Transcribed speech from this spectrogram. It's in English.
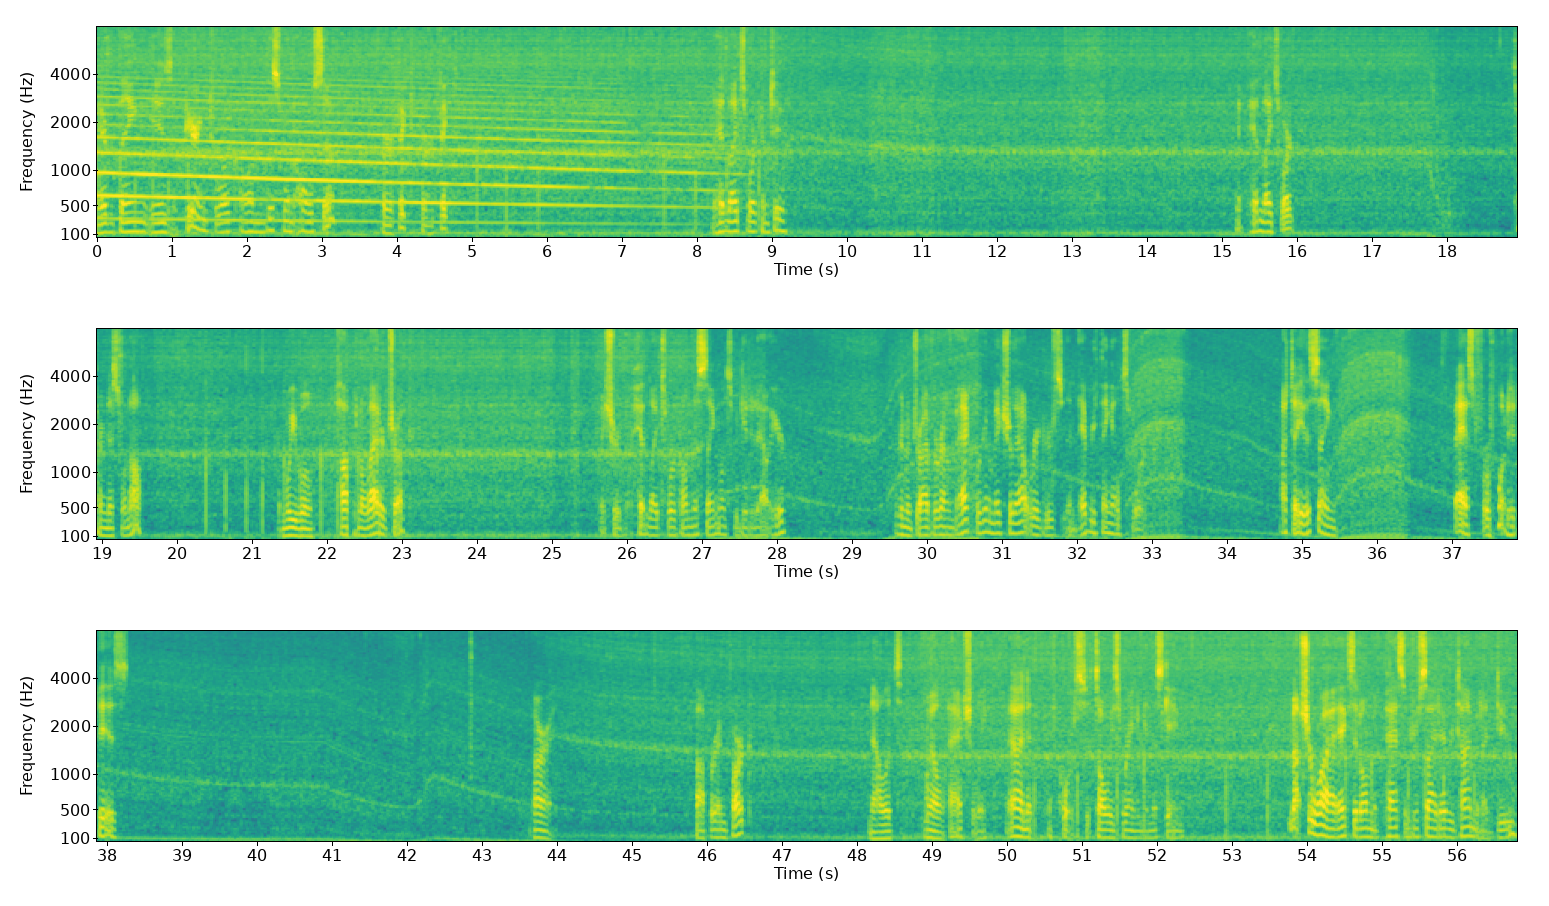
Everything is appearing to work on this one also. Perfect, perfect. The headlight's working too. Headlights work. Turn this one off. And we will hop in a ladder truck. Make sure the headlights work on this thing once we get it out here. We're going to drive it around back. We're going to make sure the outriggers and everything else work. I tell you, this thing fast for what it is. All right. Popper in park. Now let's, well, actually, and it, of course, it's always raining in this game. I'm not sure why I exit on the passenger side every time, but I do.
